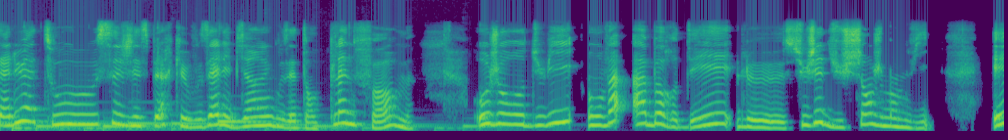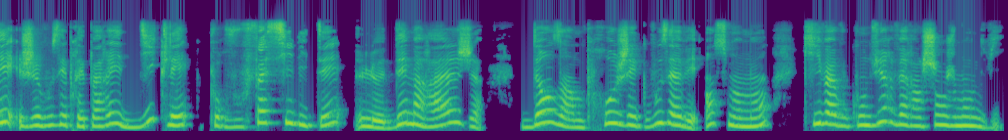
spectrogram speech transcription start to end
Salut à tous, j'espère que vous allez bien, que vous êtes en pleine forme. Aujourd'hui, on va aborder le sujet du changement de vie et je vous ai préparé 10 clés pour vous faciliter le démarrage dans un projet que vous avez en ce moment qui va vous conduire vers un changement de vie.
